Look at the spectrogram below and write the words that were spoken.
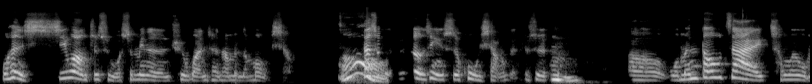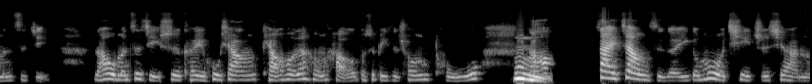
我很希望支持我身边的人去完成他们的梦想。哦，但是我觉得这种事情是互相的，就是嗯呃，我们都在成为我们自己，然后我们自己是可以互相调和的很好，而不是彼此冲突。嗯，然后在这样子的一个默契之下呢，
